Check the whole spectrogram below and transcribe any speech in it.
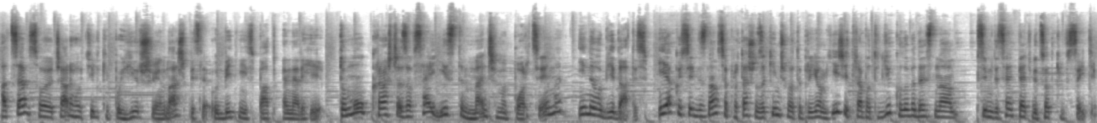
А це, в свою чергу, тільки погіршує наш післяобідній спад енергії. Тому краще за все їсти меншими порціями і не об'їдатись. І якось я дізнався про те, що закінчувати прийом їжі треба тоді, коли ви десь на 75% ситі.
